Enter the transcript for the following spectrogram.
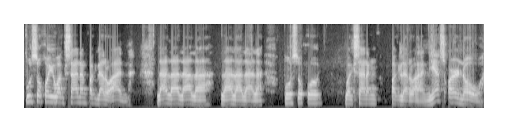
Puso ko'y wag sanang paglaruan. La, la, la, la, la, la, la, la. Puso ko wag sanang paglaruan. Yes or no?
